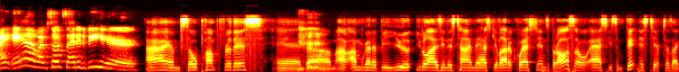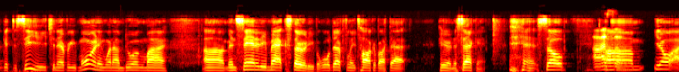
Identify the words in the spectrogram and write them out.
I am. I'm so excited to be here. I am so pumped for this, and um, I, am going to be u- utilizing this time to ask you a lot of questions, but also ask you some fitness tips as I get to see you each and every morning when I'm doing my um, Insanity Max 30. But we'll definitely talk about that here in a second. so, awesome. um, you know,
